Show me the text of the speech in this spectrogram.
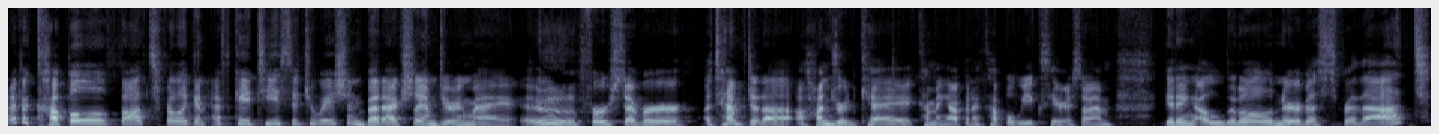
I have a couple thoughts for like an FKT situation, but actually I'm doing my ugh, first ever attempt at a, a 100k coming up in a couple weeks here, so I'm getting a little nervous for that.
